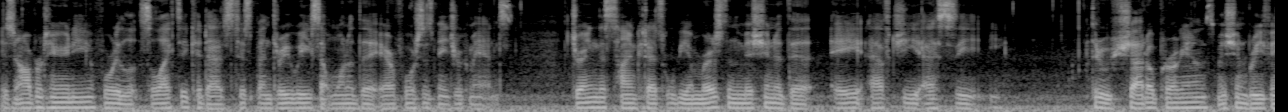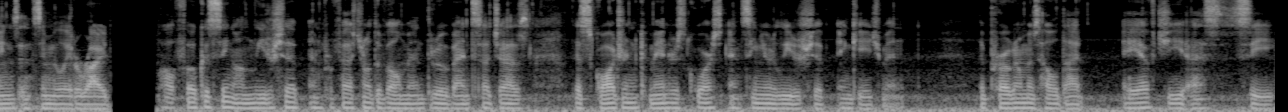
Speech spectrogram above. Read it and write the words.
is an opportunity for selected cadets to spend three weeks at one of the Air Force's major commands. During this time, cadets will be immersed in the mission of the AFGSC through shadow programs, mission briefings, and simulator rides, while focusing on leadership and professional development through events such as the Squadron Commander's Course, and Senior Leadership Engagement. The program is held at AFGSC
